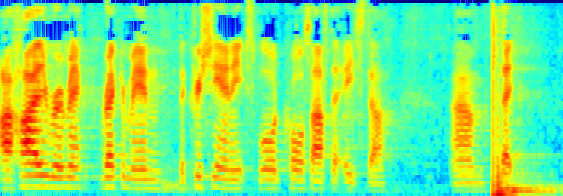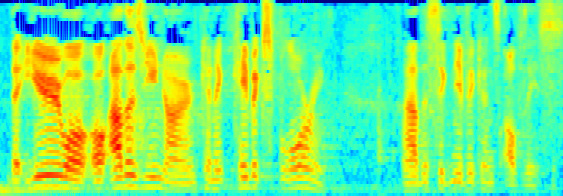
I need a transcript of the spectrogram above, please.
I highly re- recommend the Christianity Explored course after Easter um, that, that you or, or, others you know can keep exploring uh, the significance of this.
